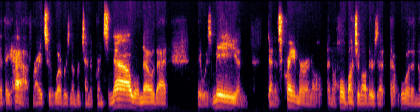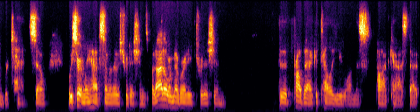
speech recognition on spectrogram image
that they have, right? So whoever's number 10 at Princeton now will know that it was me and Dennis Kramer and a, and a whole bunch of others that, that wore the number 10. So we certainly have some of those traditions, but I don't remember any tradition that probably I could tell you on this podcast that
